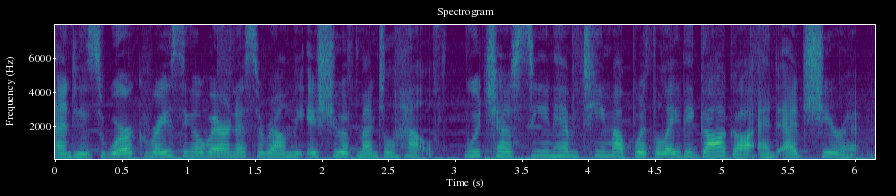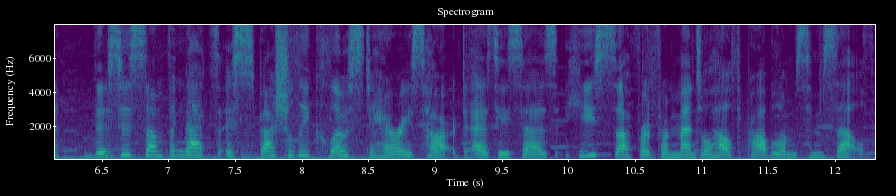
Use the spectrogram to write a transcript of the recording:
and his work raising awareness around the issue of mental health, which has seen him team up with Lady Gaga and Ed Sheeran. This is something that's especially close to Harry's heart, as he says he suffered from mental health problems himself,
